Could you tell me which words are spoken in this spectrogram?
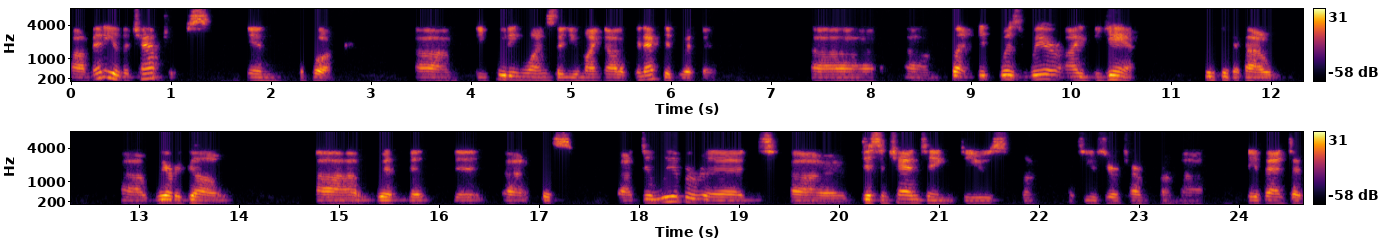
uh, many of the chapters in the book, um, including ones that you might not have connected with it. Uh, um, but it was where I began thinking about uh, where to go uh, with the, the this deliberate disenchanting, to use to use your term from the event at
